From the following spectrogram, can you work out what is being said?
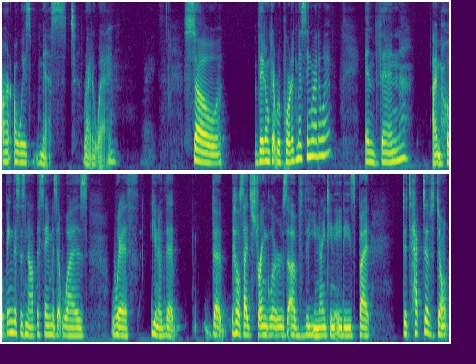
aren't always missed right away. Right. So they don't get reported missing right away. And then I'm hoping this is not the same as it was with, you know, the the hillside stranglers of the 1980s, but detectives don't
